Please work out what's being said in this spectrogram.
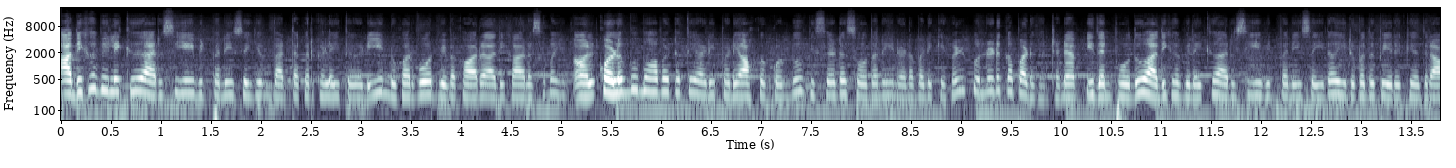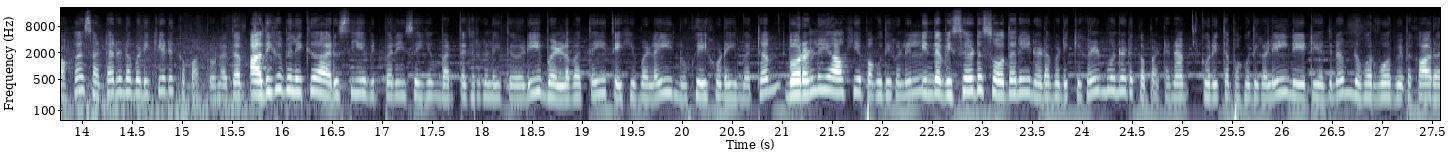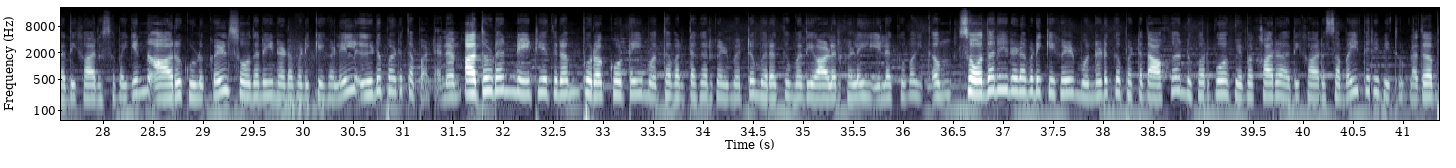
அதிக விலைக்கு அரிசியை விற்பனை செய்யும் வர்த்தகர்களை தேடி நுகர்வோர் விவகார அதிகார சபையினால் கொழும்பு மாவட்டத்தை அடிப்படையாக கொண்டு விசேட சோதனை நடவடிக்கைகள் முன்னெடுக்கப்படுகின்றன. இதன்போது அதிக விலைக்கு அரிசியை விற்பனை செய்த இருபது பேருக்கு எதிராக சட்ட நடவடிக்கை எடுக்கப்பட்டுள்ளது. அதிக விலைக்கு அரிசியை விற்பனை செய்யும் வர்த்தகர்களை தேடி வெள்ளவத்தை தெகிவளை நுகைகுடை மற்றும் பொரளை ஆகிய பகுதிகளில் இந்த விசேட சோதனை நடவடிக்கைகள் முன்னெடுக்கப்பட்டன. குறித்த பகுதிகளில் நேற்றைய தினம் நுகர்வோர் விவகார அதிகார சபையின் ஆறு குழுக்கள் சோதனை நடவடிக்கைகளில் ஈடுபடுத்தப்பட்டன. அத்துடன் நேற்றைய தினம் புறக்கோட்டை மொத்த வர்த்தகர்கள் மற்றும் இறக்குமதியாளர்களை இலக்கு வைத்தும் சோதனை நடவடிக்கைகள் முன்னெடுக்கப்பட்டதாக நுகர்வோர் விவகார அதிகார சபை தெரிவித்துள்ளது.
